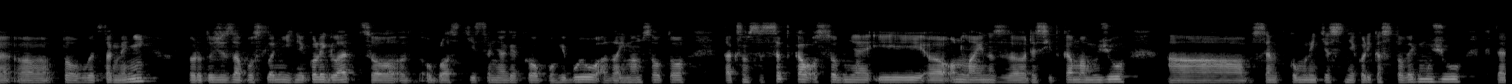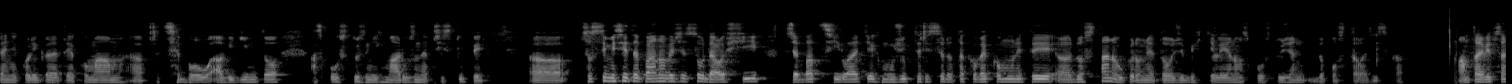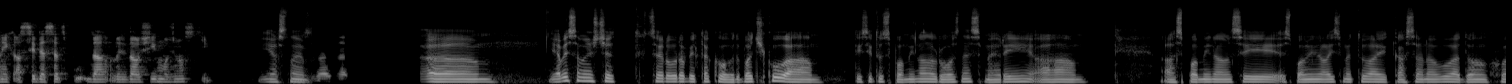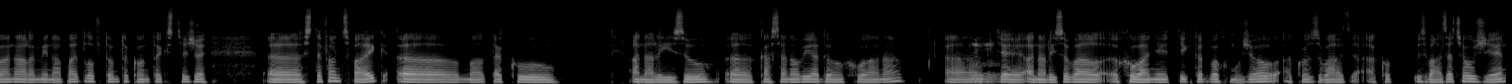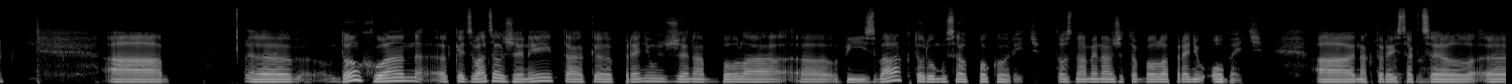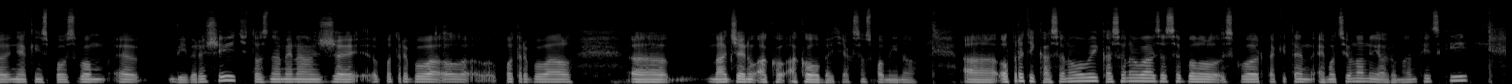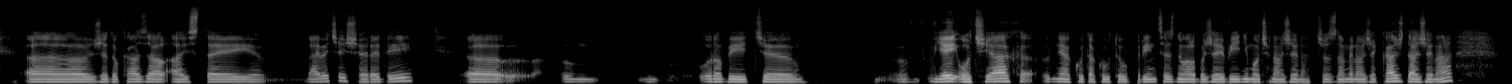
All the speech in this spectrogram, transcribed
to vůbec tak není protože za posledních několik let, co v oblasti se nějak jako pohybuju a zajímám se o to, tak jsem se setkal osobně i eh, online s desítkama mužů a jsem v komunitě s několika stovek mužů, které několik let jako mám eh, před sebou a vidím to a spoustu z nich má různé přístupy. Eh, co si myslíte, pánové, že jsou další třeba cíle těch mužů, kteří se do takové komunity dostanou, kromě toho, že by chtěli jenom spoustu žen do postele získat? Mám tady vypsaných asi 10 dalších možností. Jasné. Um, ja by som ešte chcel urobiť takú odbočku a ty si tu spomínal rôzne smery a, a spomínal si, spomínali sme tu aj Kasanovu a Don Juana, ale mi napadlo v tomto kontexte, že uh, Stefan Zweig uh, mal takú analýzu uh, Kasanovi a Don Juana mm-hmm. kde analyzoval chovanie týchto dvoch mužov ako, zváza, ako zvázačov žien. A Don Juan, keď zvádzal ženy, tak pre ňu žena bola výzva, ktorú musel pokoriť. To znamená, že to bola pre ňu obeď, a na ktorej sa chcel nejakým spôsobom vyvršiť. To znamená, že potreboval, potreboval uh, mať ženu ako, ako obeď, jak som spomínal. A oproti Kasanovovi, Kasanova zase bol skôr taký ten emocionálny a romantický, uh, že dokázal aj z tej najväčšej šeredy uh, um, urobiť uh, v jej očiach nejakú takú tú princeznú alebo že je výnimočná žena. Čo znamená, že každá žena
